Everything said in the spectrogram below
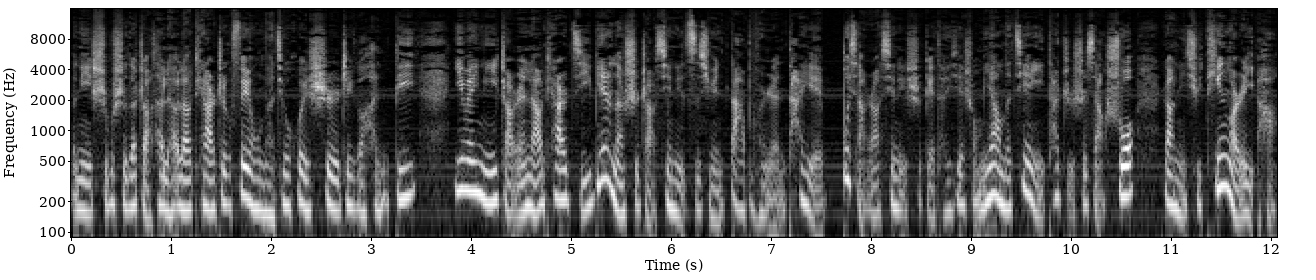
你时不时的找他聊聊天，这个费用呢就会是这个很低，因为你找人聊天，即便呢是找心理咨询，大部分人他也不想让心理师给他一些什么样的建议，他只是想说让你去听而已哈。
